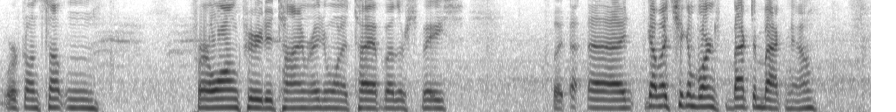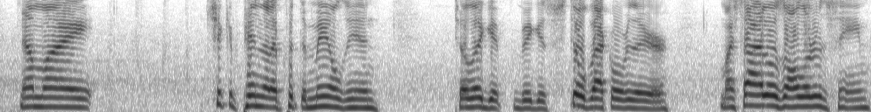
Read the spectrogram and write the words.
work on something for a long period of time, I didn't want to tie up other space. But uh, I got my chicken barns back to back now. Now my chicken pen that I put the males in till they get big is still back over there. My silos all are the same.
